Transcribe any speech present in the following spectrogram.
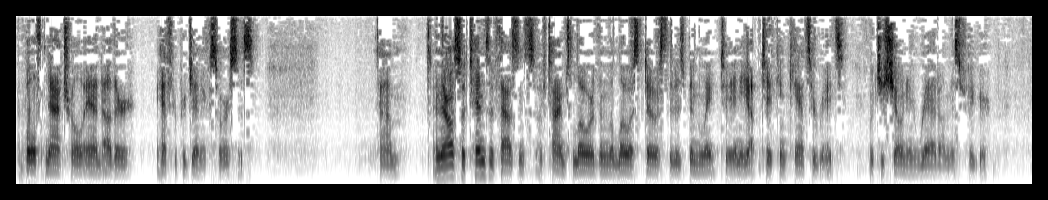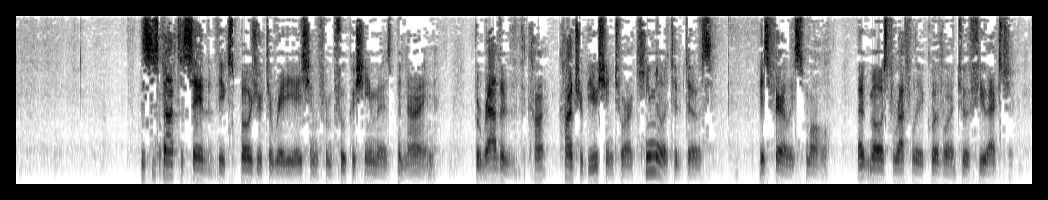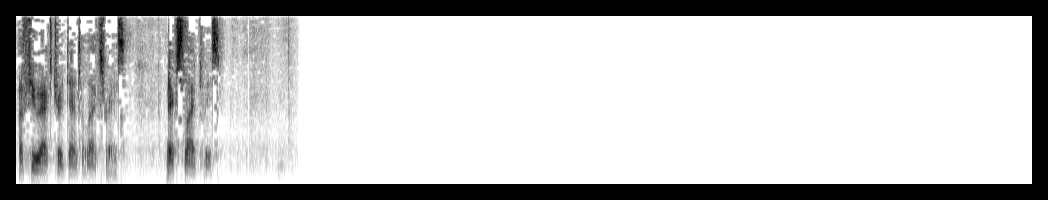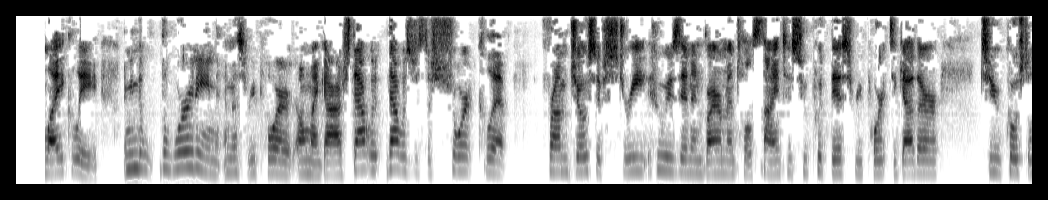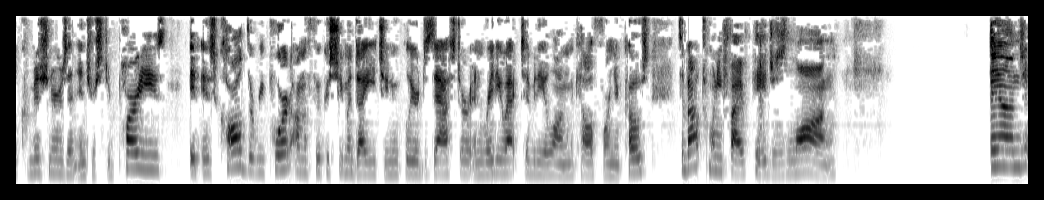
both natural and other anthropogenic sources. Um, and they're also tens of thousands of times lower than the lowest dose that has been linked to any uptick in cancer rates, which is shown in red on this figure. This is not to say that the exposure to radiation from Fukushima is benign, but rather that the con- contribution to our cumulative dose is fairly small, at most roughly equivalent to a few extra, a few extra dental x-rays. Next slide, please. Likely. I mean, the, the wording in this report, oh my gosh, that was, that was just a short clip from Joseph Street, who is an environmental scientist who put this report together to coastal commissioners and interested parties. It is called The Report on the Fukushima Daiichi Nuclear Disaster and Radioactivity Along the California Coast. It's about 25 pages long. And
